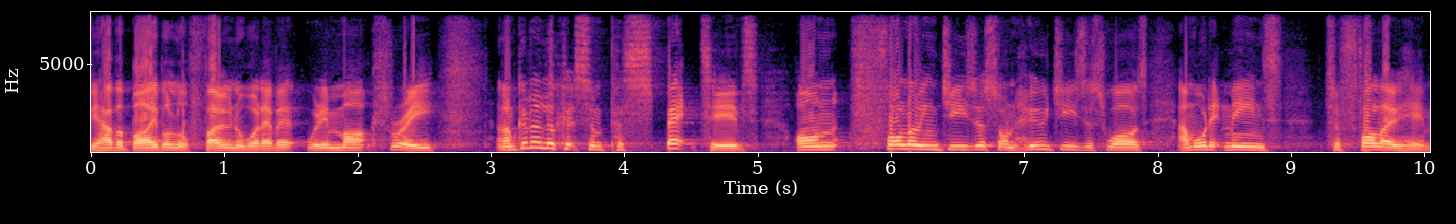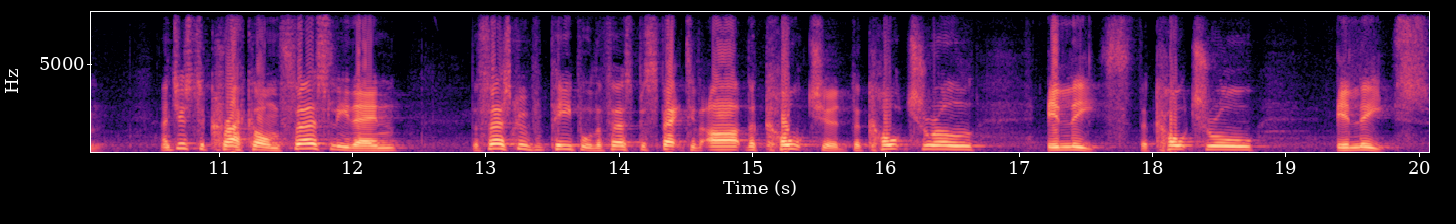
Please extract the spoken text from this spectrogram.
you have a Bible or phone or whatever, we're in Mark 3. And I'm going to look at some perspectives on following Jesus, on who Jesus was, and what it means to follow him. And just to crack on, firstly, then, the first group of people, the first perspective are the cultured, the cultural elites. The cultural elites.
